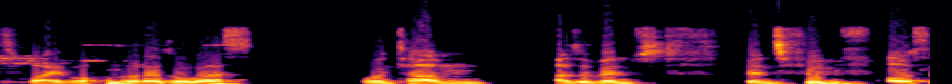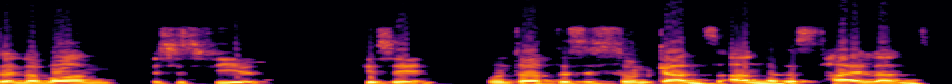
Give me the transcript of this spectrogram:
zwei Wochen oder sowas und haben, also wenn es fünf Ausländer waren, ist es viel gesehen. Und dort, das ist so ein ganz anderes Thailand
